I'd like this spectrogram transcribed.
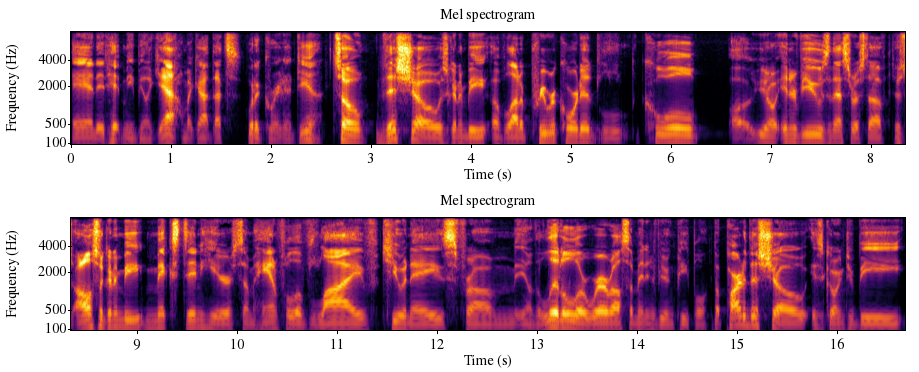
and it hit me being like yeah oh my god that's what a great idea so this show is going to be a lot of pre-recorded cool uh, you know interviews and that sort of stuff there's also going to be mixed in here some handful of live q and a's from you know the little or wherever else i'm interviewing people. But part of this show is going to be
